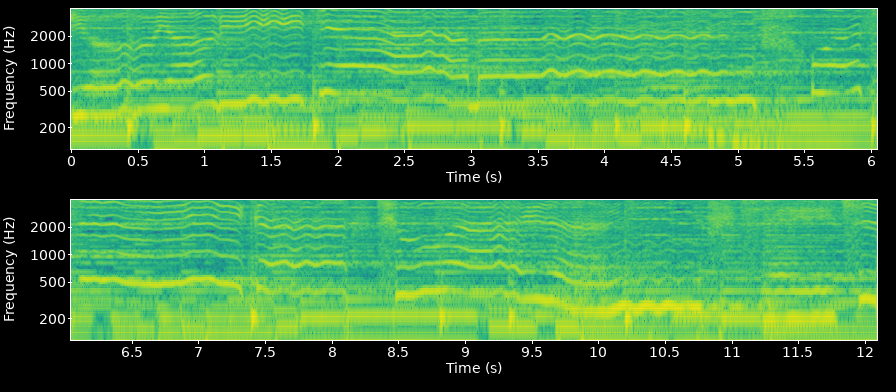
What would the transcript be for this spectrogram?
就要离家门。我是一个出外人，谁知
